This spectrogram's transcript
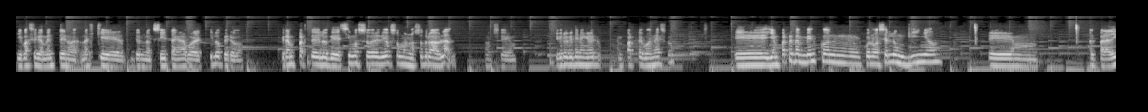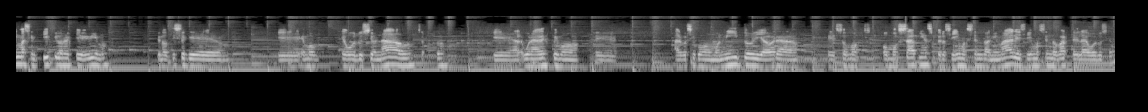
y básicamente no, es que Dios no exista, nada por el estilo, pero gran parte de lo que decimos sobre Dios somos nosotros hablando. Entonces, yo creo que tiene que ver en parte con eso. Eh, y en parte también con, con hacerle un guiño eh, al paradigma científico en el que vivimos, que nos dice que, hemos evolucionado, que alguna vez fuimos algo así como monito y ahora somos Homo sapiens, pero seguimos siendo animales y seguimos siendo parte de la evolución,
